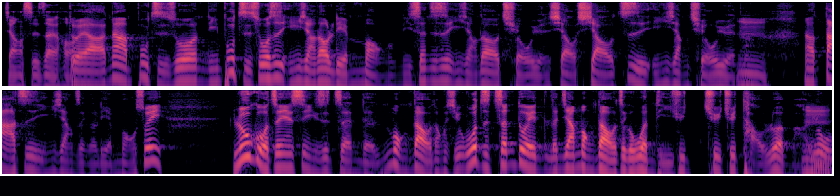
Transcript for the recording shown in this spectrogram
讲实在话。对啊，那不止说，你不止说是影响到联盟，你甚至是影响到球员，小小至影响球员，嗯，那大致影响整个联盟。所以，如果这件事情是真的梦到的东西，我只针对人家梦到这个问题去去去讨论嘛，因为我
